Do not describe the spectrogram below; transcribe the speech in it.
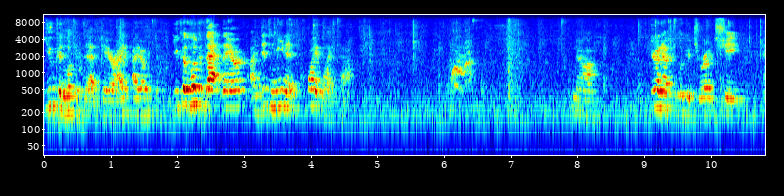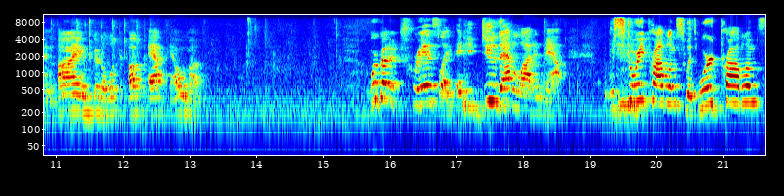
You can look at that there, I, I don't, you can look at that there, I didn't mean it quite like that. No, you're gonna have to look at your own sheet, and I am gonna look up at Elma. We're gonna translate, and you do that a lot in math. With story problems, with word problems,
